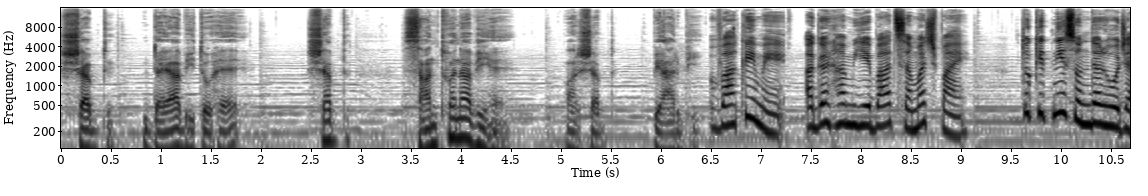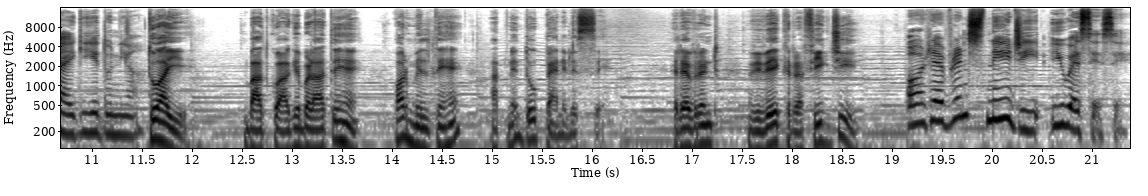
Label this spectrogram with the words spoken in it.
शब्द दया भी तो है शब्द सांत्वना भी है और शब्द प्यार भी। वाकई में अगर हम ये बात समझ पाए तो कितनी सुंदर हो जाएगी ये दुनिया। तो आइए बात को आगे बढ़ाते हैं और मिलते हैं अपने दो पैनलिस्ट से। रेवरेंट विवेक रफीक जी। और रेवरेंड स्नेह जी यूएसए से।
